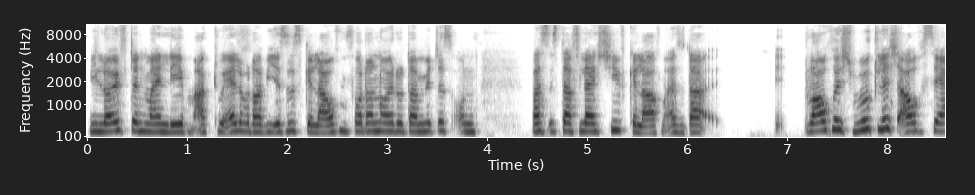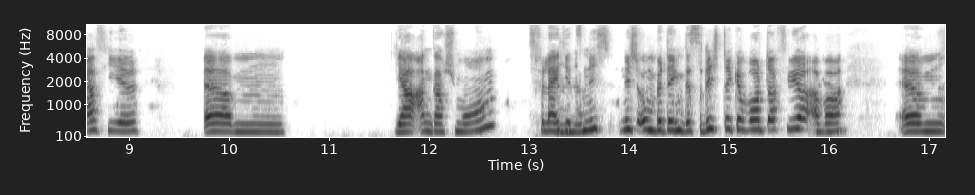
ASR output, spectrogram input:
Wie läuft denn mein Leben aktuell oder wie ist es gelaufen vor der Neurodermitis und was ist da vielleicht schiefgelaufen? Also da brauche ich wirklich auch sehr viel ähm, ja, Engagement. Ist vielleicht mhm. jetzt nicht, nicht unbedingt das richtige Wort dafür, aber ähm,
